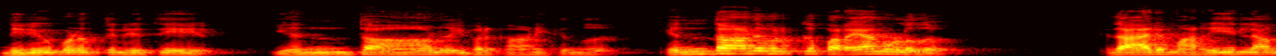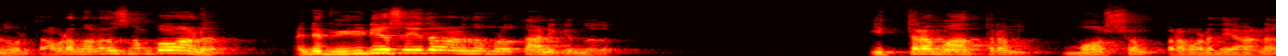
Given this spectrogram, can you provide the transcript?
നിരൂപണത്തിനിരുത്തി എന്താണ് ഇവർ കാണിക്കുന്നത്? എന്താണ് ഇവർക്ക് പറയാനുള്ളത്? ഇതാരും അറിയില്ല എന്ന് ഓർത്ത്. അവിടെ നടന്ന സംഭവമാണ്. അതിന്റെ വീഡിയോ സഹിതമാണ് നമ്മൾ കാണിക്കുന്നത്. ഇത്രമാത്രം മോശം പ്രവണതയാണ്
